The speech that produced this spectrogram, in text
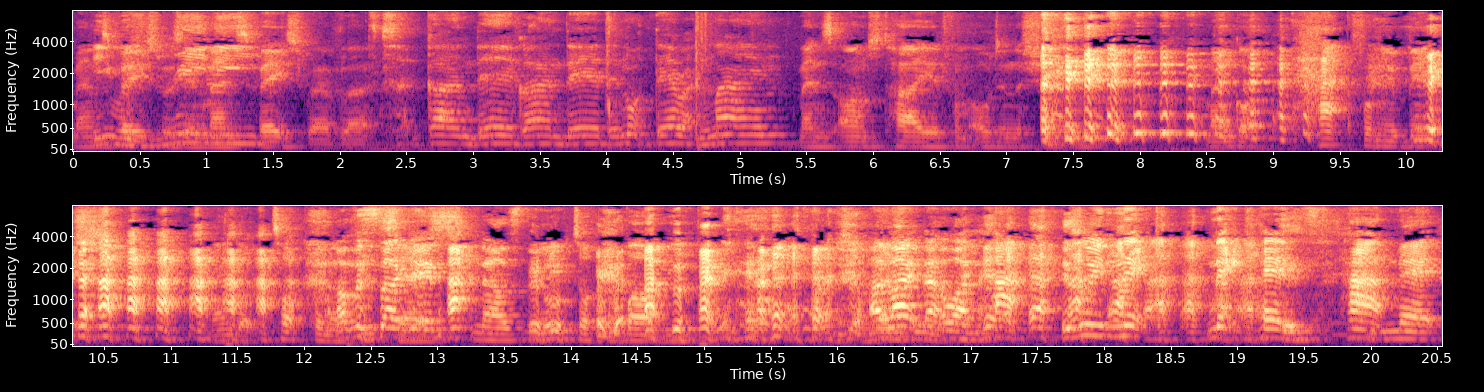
Man's He was face was in man's face, bruv. Like, like going there, going there. They're not there at nine. man's arms tired from holding the shot. man got hat from your bitch. Man got top from a I'm gonna start getting hat now still. Ripped off the Barbie. I like that one. Hat. It's with neck, neck, heads, hat. Neck.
